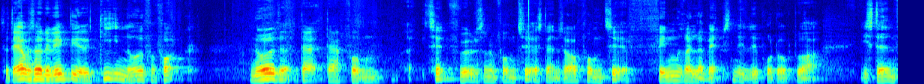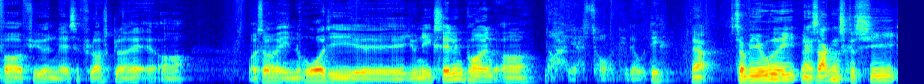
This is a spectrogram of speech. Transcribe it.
Så derfor så er det vigtigt at give noget for folk. Noget, der, der, der får dem tændt følelserne, får dem til at stande sig op, får dem til at finde relevansen i det produkt, du har, i stedet for at fyre en masse floskler af, og, og så en hurtig uh, unique selling point, og nå, jeg tror, det er jo det. Ja, så vi er ude i, man sagtens skal sige,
